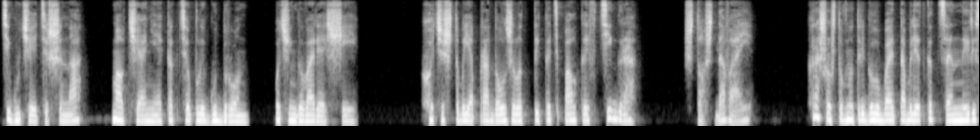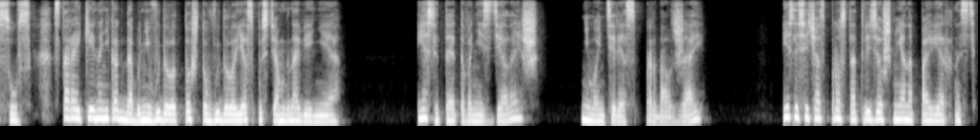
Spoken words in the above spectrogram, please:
Тягучая тишина, молчание, как теплый гудрон, очень говорящий. Хочешь, чтобы я продолжила тыкать палкой в тигра? Что ж, давай. Хорошо, что внутри голубая таблетка — ценный ресурс. Старая Кейна никогда бы не выдала то, что выдала я спустя мгновение. Если ты этого не сделаешь, не мой интерес, продолжай. Если сейчас просто отвезешь меня на поверхность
